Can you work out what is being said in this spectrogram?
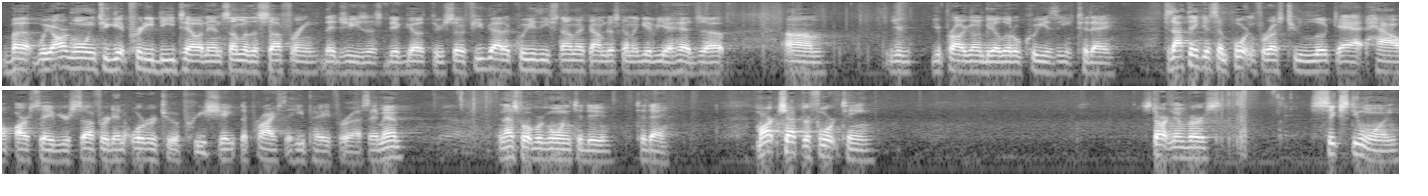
but we are going to get pretty detailed in some of the suffering that Jesus did go through. So if you've got a queasy stomach, I'm just going to give you a heads up um, you're, you're probably going to be a little queasy today. Because I think it's important for us to look at how our Savior suffered in order to appreciate the price that He paid for us. Amen? Yeah. And that's what we're going to do today. Mark chapter 14, starting in verse 61.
